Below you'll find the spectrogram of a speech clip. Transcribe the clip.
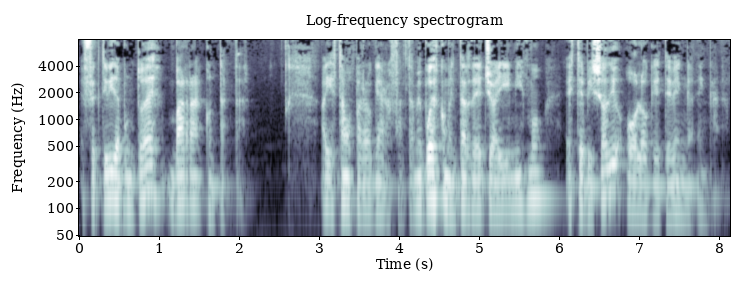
efectividad.es barra contactar ahí estamos para lo que haga falta. Me puedes comentar, de hecho, ahí mismo este episodio o lo que te venga en gana.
